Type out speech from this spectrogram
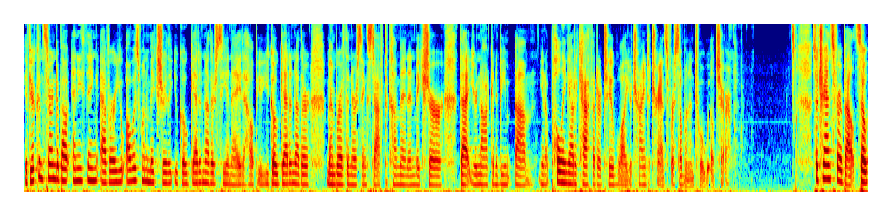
if you're concerned about anything ever, you always want to make sure that you go get another CNA to help you. You go get another member of the nursing staff to come in and make sure that you're not going to be, um, you know, pulling out a catheter tube while you're trying to transfer someone into a wheelchair. So transfer belt. So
